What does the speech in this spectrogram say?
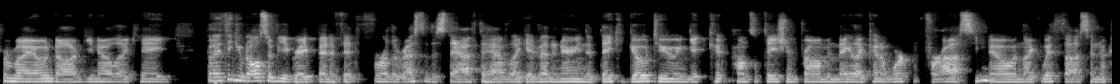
for my own dog you know like hey but I think it would also be a great benefit for the rest of the staff to have like a veterinarian that they could go to and get consultation from, and they like kind of work for us, you know, and like with us and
